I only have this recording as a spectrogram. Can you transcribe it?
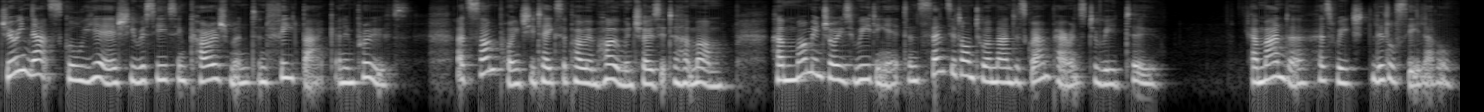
During that school year, she receives encouragement and feedback and improves. At some point, she takes a poem home and shows it to her mum. Her mum enjoys reading it and sends it on to Amanda's grandparents to read too. Amanda has reached little c level.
